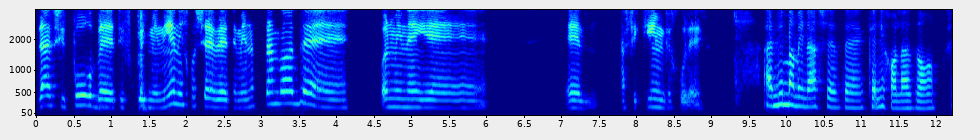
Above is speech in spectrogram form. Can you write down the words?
אתה יודע, שיפור בתפקוד מיני, אני חושבת, ומן הסתם בעוד אה, כל מיני אה, אה, אפיקים וכולי. אני מאמינה שזה כן יכול לעזור, ש...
